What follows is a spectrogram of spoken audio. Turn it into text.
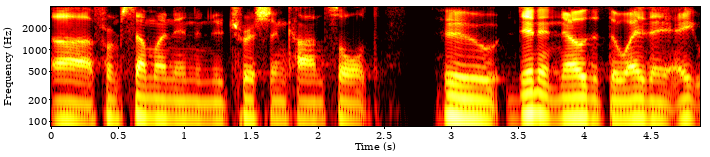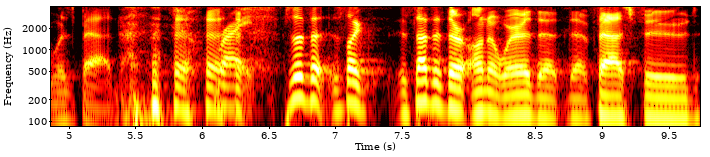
uh, from someone in a nutrition consult who didn't know that the way they ate was bad. right, so that it's like it's not that they're unaware that that fast food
